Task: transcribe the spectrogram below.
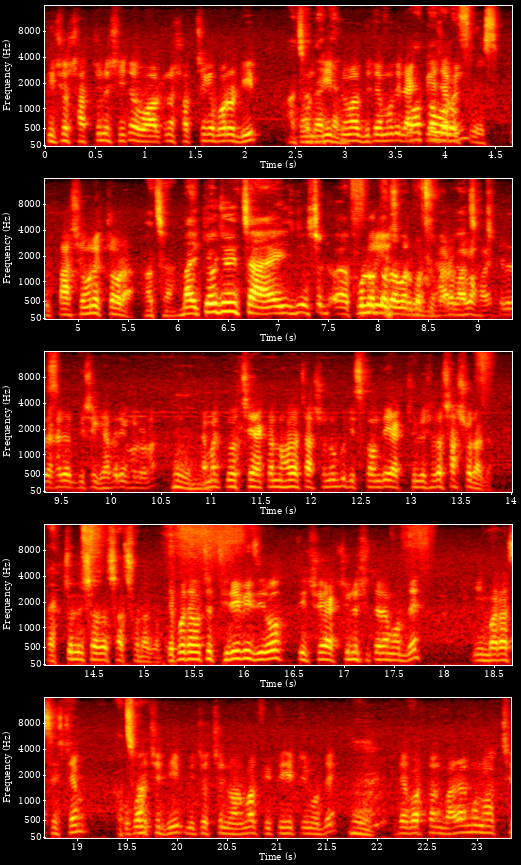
তিনশো সাতচল্লিশ লিটার ওয়ালটনের সবথেকে বড় ডিপ আচ্ছা ডিপ দেখেন। দুটার মধ্যে লাইট পেয়ে বড় যাবেন। পাশে অনেক চড়া আচ্ছা ভাই কেউ যদি চায় এই জিনিসটা ফুলও তো ব্যবহার করতে করতে আরও ভালো আচ্ছা, হয় তাহলে দেখা যায় বেশি গ্যাদারিং হলো না। আমার কি হচ্ছে ডিসকাউন্ট দিয়ে টাকা। একচল্লিশ হাজার সাতশো টাকা। এরপরে হচ্ছে লিটারের মধ্যে ইনভার্টার সিস্টেম হচ্ছে ডিপ নিচে হচ্ছে নর্মাল ফিফটি ফিফটির মধ্যে। বর্তমান বাজার মূল্য হচ্ছে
